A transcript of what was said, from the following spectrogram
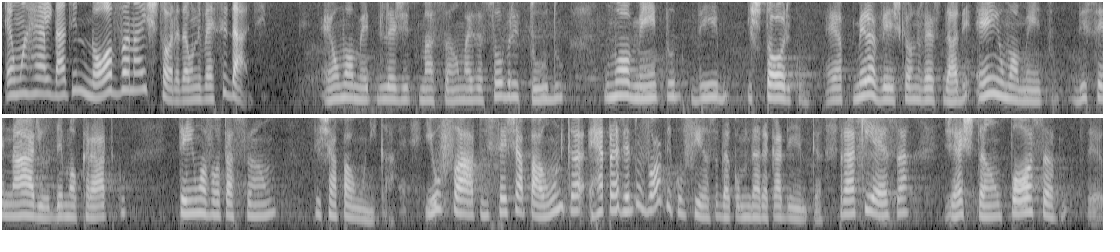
é uma realidade nova na história da universidade. É um momento de legitimação, mas é sobretudo um momento de histórico. É a primeira vez que a universidade, em um momento de cenário democrático, tem uma votação de chapa única. E o fato de ser chapa única representa um voto de confiança da comunidade acadêmica, para que essa gestão possa eh,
